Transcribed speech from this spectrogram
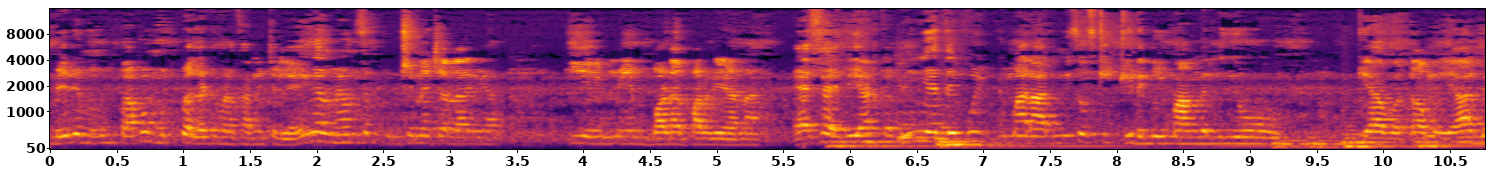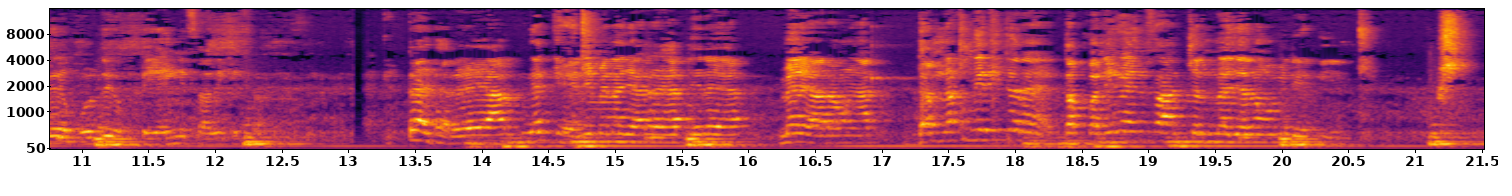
मेरे मम्मी पापा मुझ पर लठ बरसाने चले गए। मैं उनसे पूछने चला गया कि मैं बड़ा पड़ गया ना ऐसा एहतियात कर नहीं है कोई बीमार आदमी से उसकी किडनी मांग ली हो। क्या बताऊँ यार, मेरे गुर्दे उठ जाएँगे सारे के कितना डर है यार तू यार कहने में ना जा रहा यार, तेरा यार। मैं जा रहा हूँ यार दम नक मेरी तरह है। तब बनेगा इंसान, चल मैं जा रहा हूँ भी देती है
